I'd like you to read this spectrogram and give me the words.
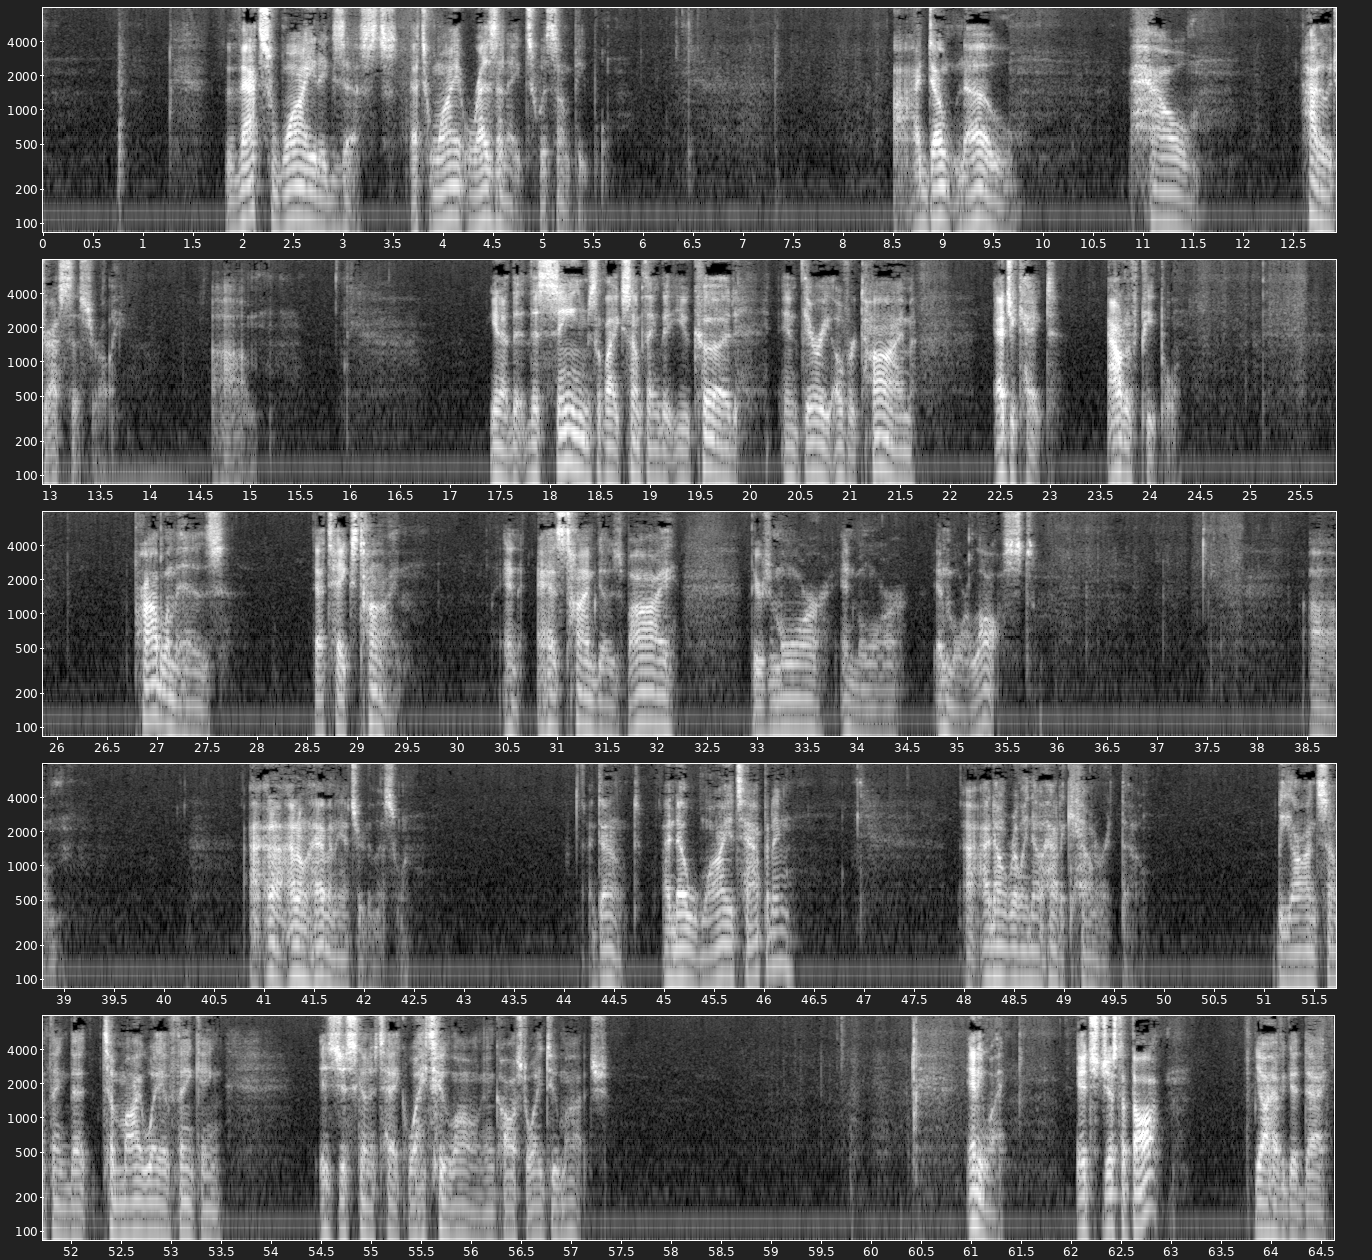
That's why it exists. That's why it resonates with some people. I don't know how how to address this really. Um, you know, th- this seems like something that you could, in theory, over time, educate out of people. Problem is, that takes time. And as time goes by, there's more and more and more lost. Um, I, I don't have an answer to this one. I don't. I know why it's happening. I don't really know how to counter it, though. Beyond something that, to my way of thinking, is just going to take way too long and cost way too much. Anyway, it's just a thought. Y'all have a good day.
